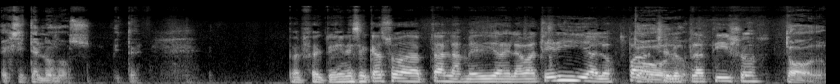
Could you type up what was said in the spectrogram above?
Existen los dos, ¿viste? Perfecto. Y en ese caso adaptás las medidas de la batería, los parches, los platillos. Todo,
